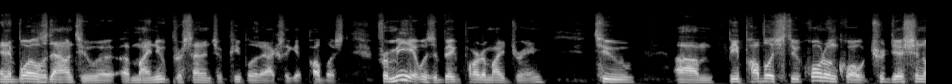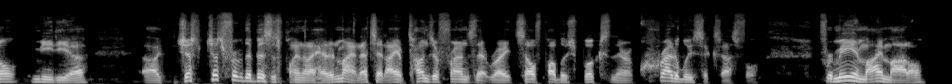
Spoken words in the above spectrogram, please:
And it boils down to a, a minute percentage of people that actually get published. For me, it was a big part of my dream to um, be published through quote unquote traditional media uh, just just for the business plan that I had in mind. That's it. I have tons of friends that write self-published books, and they're incredibly successful. For me, in my model,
